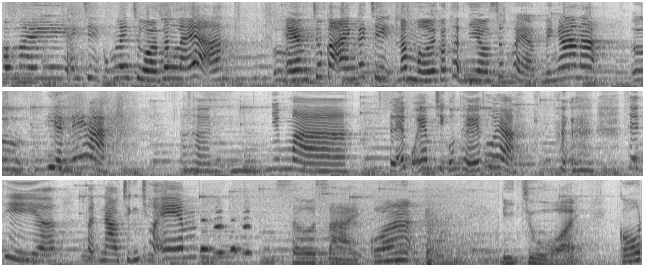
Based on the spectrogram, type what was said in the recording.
hôm nay anh chị cũng lên chùa dâng lễ ạ? Ừ. Em chúc các anh các chị năm mới có thật nhiều sức khỏe, bình an ạ. Ừ hiền đấy à à, Nhưng mà lễ của em chỉ có thế thôi à? Thế thì à, Phật nào chứng cho em? Sơ sài quá. Đi chùa ấy Cốt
